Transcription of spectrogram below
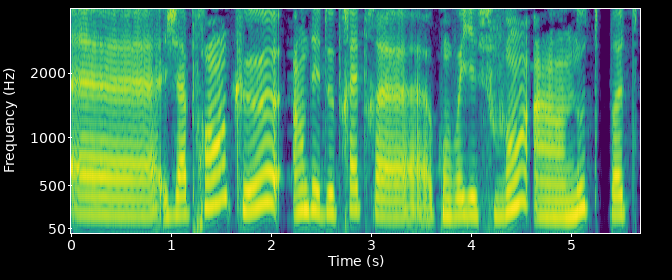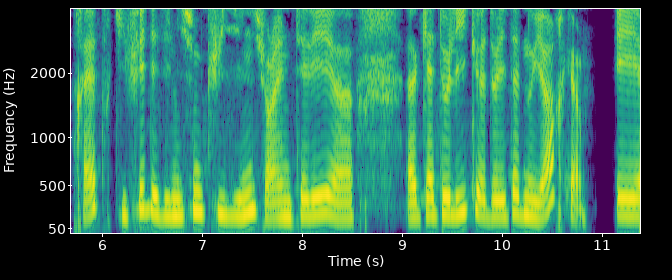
euh, j'apprends que un des deux prêtres euh, qu'on voyait souvent a un autre pote prêtre qui fait des émissions de cuisine sur une télé euh, catholique de l'État de New York. Et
